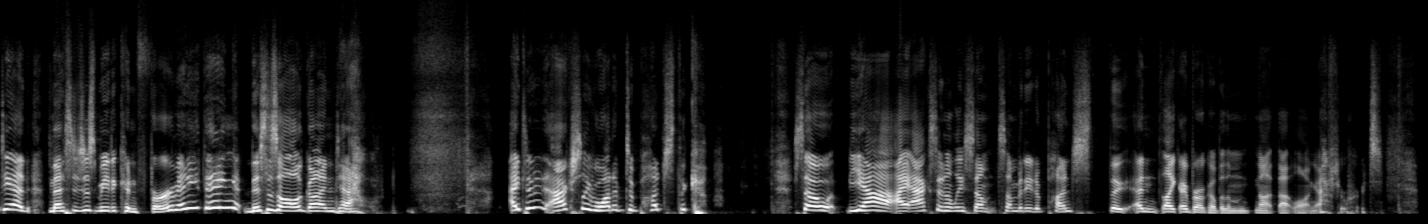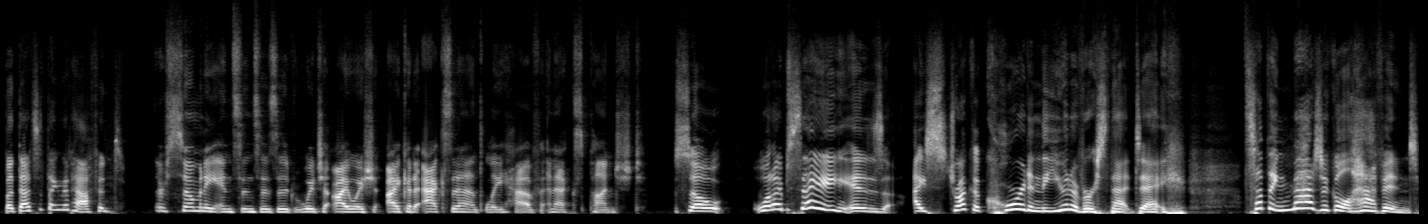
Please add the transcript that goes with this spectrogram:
Dan messages me to confirm anything, this has all gone down. I didn't actually want him to punch the guy. So yeah, I accidentally some somebody to punch the and like I broke up with him not that long afterwards. But that's the thing that happened. There's so many instances in which I wish I could accidentally have an ex punched. So what I'm saying is I struck a chord in the universe that day. Something magical happened.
